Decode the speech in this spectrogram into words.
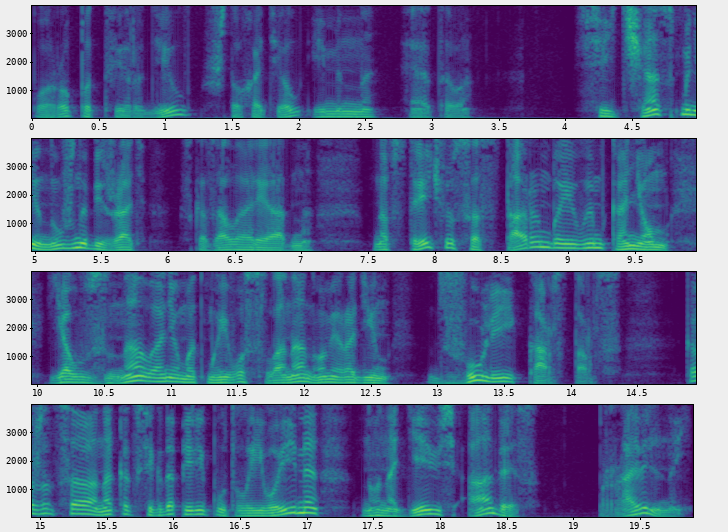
Пуаро подтвердил, что хотел именно этого. «Сейчас мне нужно бежать», — сказала Ариадна. «На встречу со старым боевым конем. Я узнал о нем от моего слона номер один. Джулии Карстерс. Кажется, она, как всегда, перепутала его имя, но, надеюсь, адрес правильный.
